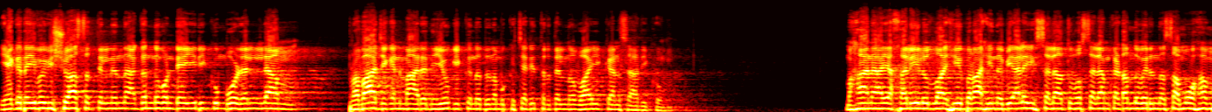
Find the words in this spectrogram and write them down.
ഏകദൈവ വിശ്വാസത്തിൽ നിന്ന് അകന്നുകൊണ്ടേയിരിക്കുമ്പോഴെല്ലാം പ്രവാചകന്മാരെ നിയോഗിക്കുന്നത് നമുക്ക് ചരിത്രത്തിൽ നിന്ന് വായിക്കാൻ സാധിക്കും. മഹാനായ ഖലീലുല്ലാഹി ഇബ്രാഹിം നബി അലൈഹി സ്വലാത്തു വസ്സലാം കടന്നു വരുന്ന സമൂഹം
